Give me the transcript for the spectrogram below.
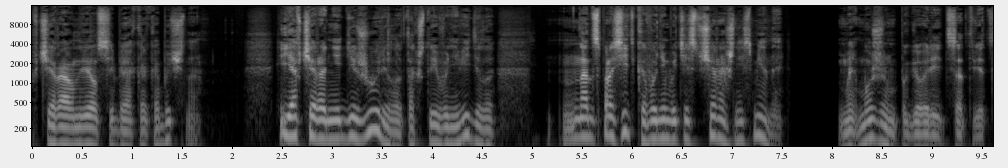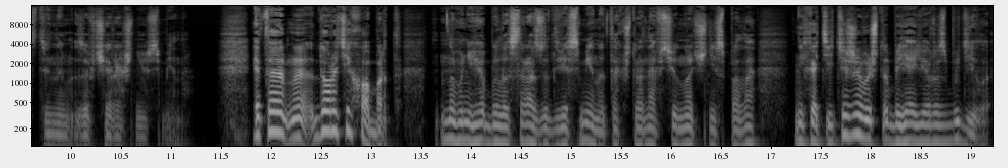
Вчера он вел себя как обычно. Я вчера не дежурила, так что его не видела. Надо спросить кого-нибудь из вчерашней смены. Мы можем поговорить с ответственным за вчерашнюю смену? Это э, Дороти Хобарт, но у нее было сразу две смены, так что она всю ночь не спала. Не хотите же вы, чтобы я ее разбудила?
